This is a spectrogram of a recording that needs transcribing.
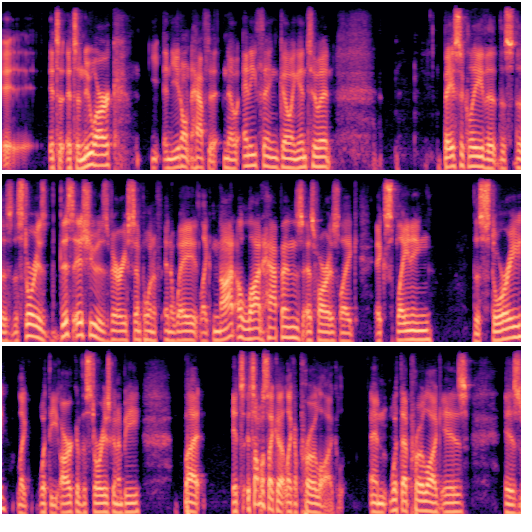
it, it's a it's a new arc, and you don't have to know anything going into it. Basically, the the the, the story is this issue is very simple in a, in a way. Like not a lot happens as far as like explaining the story, like what the arc of the story is going to be, but it's it's almost like a like a prologue. And what that prologue is is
